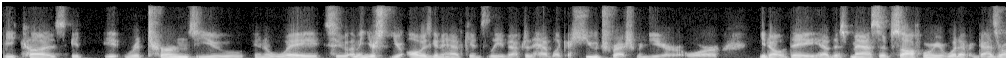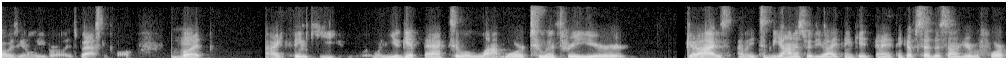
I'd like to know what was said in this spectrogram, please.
because it it returns you in a way to I mean you're you're always going to have kids leave after they have like a huge freshman year or you know they have this massive sophomore year whatever. Guys are always going to leave early. It's basketball. Mm-hmm. but I think you, when you get back to a lot more 2 and 3 year guys I mean to be honest with you I think it and I think I've said this on here before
